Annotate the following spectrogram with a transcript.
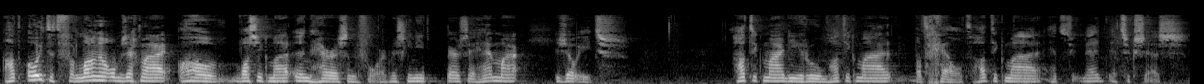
had ooit het verlangen om zeg maar, oh, was ik maar een Harrison Ford. Misschien niet per se hem, maar zoiets. Had ik maar die roem, had ik maar wat geld, had ik maar het, het succes.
